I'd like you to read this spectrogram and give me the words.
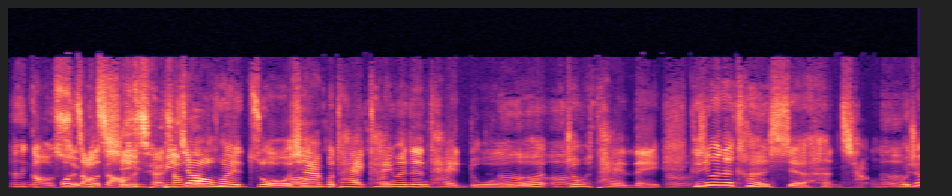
但是刚好睡着，我早期比较会做，我现在不太看，因为真的太多了，我会就太累。可是因为那客人写的很长，我就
